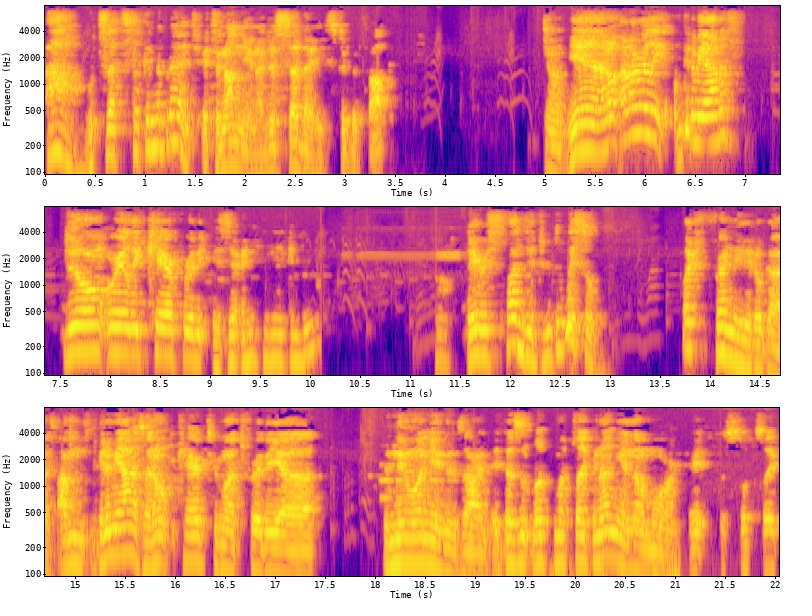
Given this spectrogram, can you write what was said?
Ah, what's that stuck in the branch? It's an onion. I just said that, you stupid fuck. Uh, yeah, I don't, I don't really, I'm gonna be honest, don't really care for the, is there anything I can do? They responded to the whistle. What friendly little guys. I'm gonna be honest, I don't care too much for the, uh, the new onion design. It doesn't look much like an onion no more. It just looks like,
